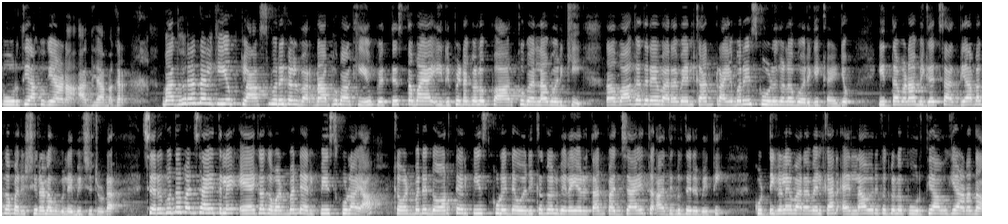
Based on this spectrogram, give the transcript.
പൂർത്തിയാക്കുകയാണ് അധ്യാപകർ. മധുരം നൽകിയും ക്ലാസ് മുറികൾ വർണാഭമാക്കിയും വ്യത്യസ്തമായ ഇരിപ്പിടങ്ങളും പാർക്കുമെല്ലാം ഒരുക്കി നവാഗതരെ വരവേൽക്കാൻ പ്രൈമറി സ്കൂളുകളും ഒരുങ്ങിക്കഴിഞ്ഞു ഇത്തവണ മികച്ച അധ്യാപക പരിശീലനവും ലഭിച്ചിട്ടുണ്ട്. ചെറുകുന്ന പഞ്ചായത്തിലെ ഏക ഗവൺമെന്റ് എൽ പി സ്കൂളായ ഗവൺമെന്റ് നോർത്ത് എൽ പി സ്കൂളിന്റെ ഒരുക്കങ്ങൾ വിലയിരുത്താൻ പഞ്ചായത്ത് അധികൃതരും എത്തി. കുട്ടികളെ വരവേൽക്കാൻ എല്ലാ ഒരുക്കങ്ങളും പൂർത്തിയാവുകയാണെന്ന്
